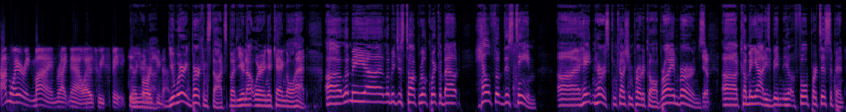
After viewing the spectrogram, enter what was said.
I'm wearing mine right now as we speak, No, as far not. as you know. You're wearing Birkenstocks, but you're not wearing a Kangol hat. Uh, let me uh, let me just talk real quick about health of this team. Uh, Hayden Hurst concussion protocol. Brian Burns Yep. uh, coming out. He's been know, full participant.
